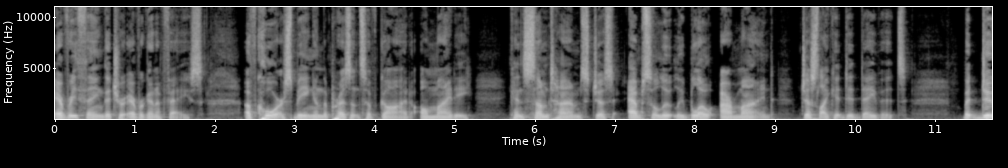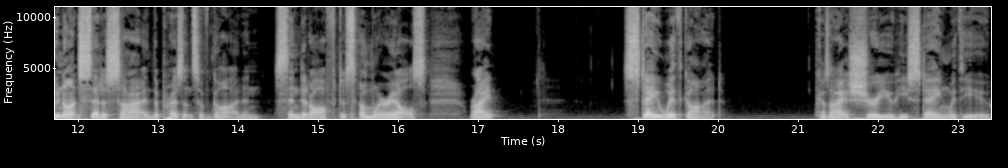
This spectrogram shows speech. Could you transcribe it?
everything that you're ever going to face. Of course, being in the presence of God Almighty can sometimes just absolutely blow our mind, just like it did David's. But do not set aside the presence of God and send it off to somewhere else, right? Stay with God, because I assure you He's staying with you.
